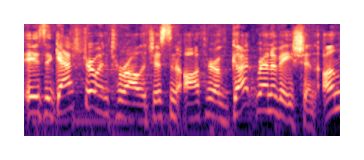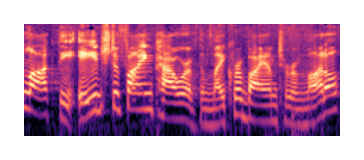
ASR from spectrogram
is a gastroenterologist and author of Gut Renovation Unlock the Age Defying Power of the Microbiome to Remodel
